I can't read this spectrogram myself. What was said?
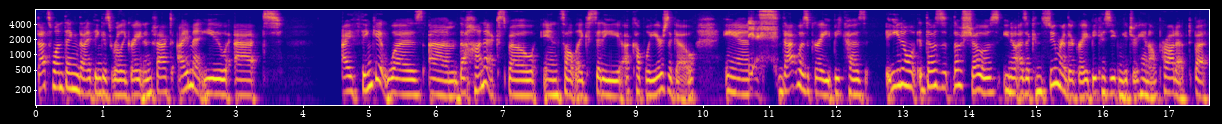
that's one thing that I think is really great. In fact, I met you at I think it was um, the Hunt Expo in Salt Lake City a couple years ago, and yes. that was great because you know those those shows you know as a consumer they're great because you can get your hand on product but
